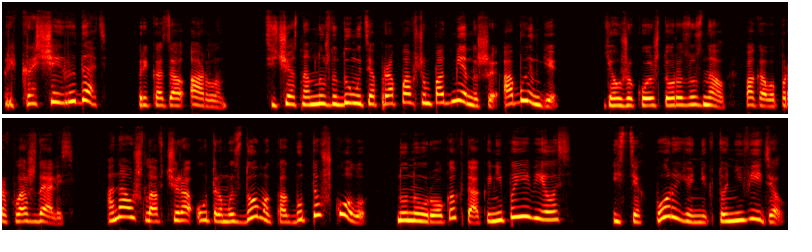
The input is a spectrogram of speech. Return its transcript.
«Прекращай рыдать!» — приказал Арлан. «Сейчас нам нужно думать о пропавшем подменыше, об Инге. Я уже кое-что разузнал, пока вы прохлаждались. Она ушла вчера утром из дома, как будто в школу, но на уроках так и не появилась. И с тех пор ее никто не видел.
